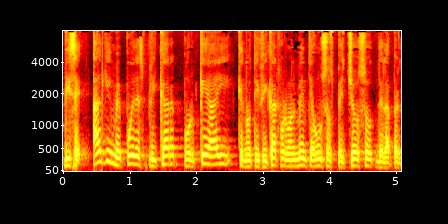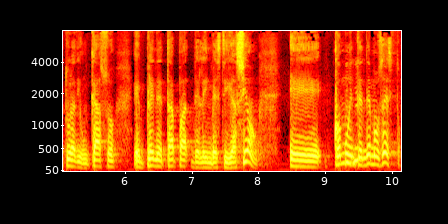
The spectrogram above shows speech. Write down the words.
Dice, ¿alguien me puede explicar por qué hay que notificar formalmente a un sospechoso de la apertura de un caso en plena etapa de la investigación? Eh, ¿Cómo entendemos esto?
